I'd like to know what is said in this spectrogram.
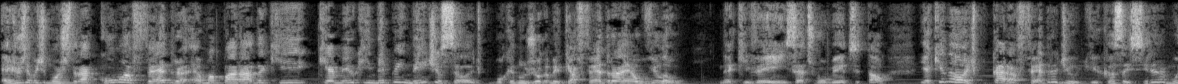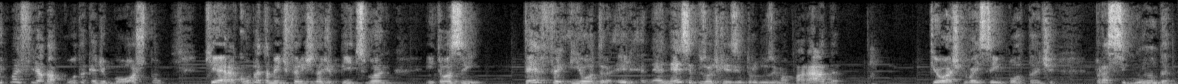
É justamente mostrar como a Fedra é uma parada que, que é meio que independente, essa, tipo, porque no jogo é meio que a Fedra é o vilão né, que vem em certos momentos e tal. E aqui não, é tipo, cara, a Fedra de, de Kansas City era muito mais filha da puta que a de Boston, que era completamente diferente da de Pittsburgh. Então, assim, ter fe... E outra, ele, é nesse episódio que eles introduzem uma parada, que eu acho que vai ser importante pra segunda,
